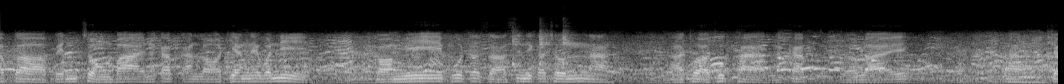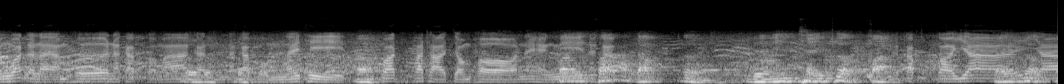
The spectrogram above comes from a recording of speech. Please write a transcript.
ับก็เป็นช่วงบ่ายนะครับ การรอเทียนในวันนี้ ก็มีพุทธศาสนิกชนนะทั่วทุกภาคนะครับหลาย จังหวัดหลายอำเภอนะครับก็มากันนะครับผมในที่วัดพระธาตุจอมพอในแห่งไฟนี้นะคฟ้ารับดับเออเดี๋ยวนี้ใช้เครื่องปั่นนะครับก็ยายยา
